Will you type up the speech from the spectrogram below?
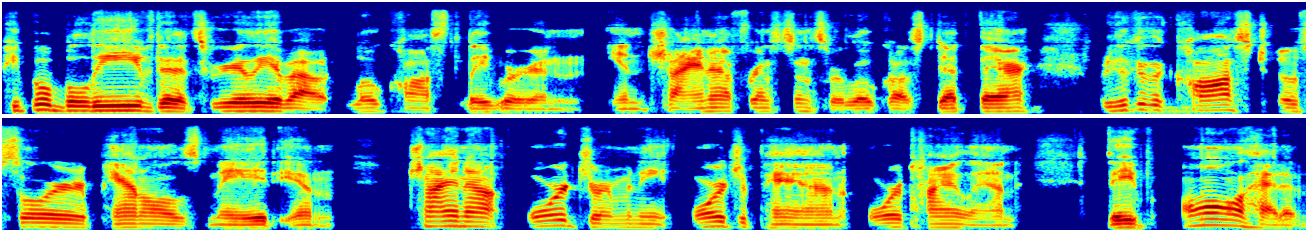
People believe that it's really about low cost labor in, in China, for instance, or low cost debt there. But if you look at the cost of solar panels made in China or Germany or Japan or Thailand, they've all had a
